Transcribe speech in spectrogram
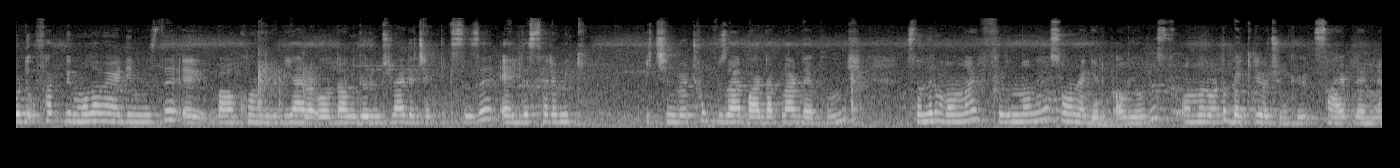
Orada ufak bir mola verdiğimizde e, balkon gibi bir yer var. Oradan görüntüler de çektik size. Elde seramik için böyle çok güzel bardaklar da yapılmış. Sanırım onlar fırınlanıyor sonra gelip alıyoruz. Onlar orada bekliyor çünkü sahiplerini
